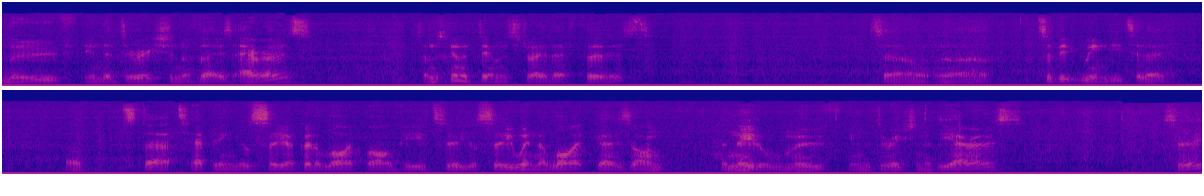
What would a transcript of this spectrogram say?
move in the direction of those arrows. So I'm just going to demonstrate that first. So uh, it's a bit windy today. I'll start tapping. You'll see I've got a light bulb here too. You'll see when the light goes on the needle will move in the direction of the arrows. See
